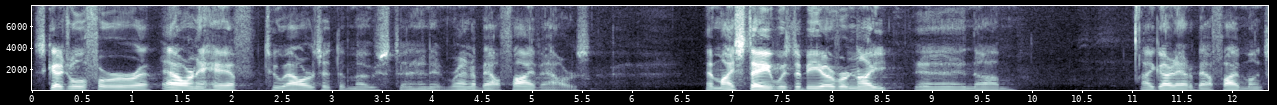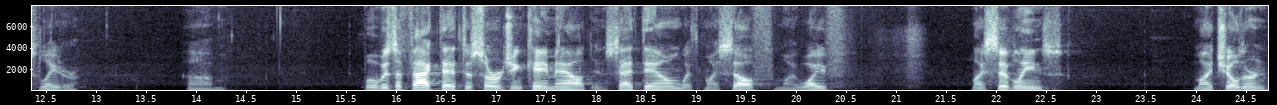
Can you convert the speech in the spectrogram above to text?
scheduled for an hour and a half, two hours at the most, and it ran about five hours. And my stay was to be overnight, and um, I got out about five months later. Um, well, it was the fact that the surgeon came out and sat down with myself, my wife, my siblings, my children,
